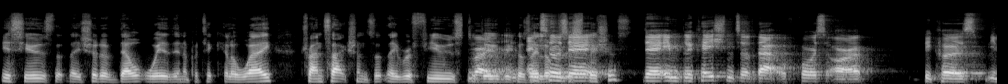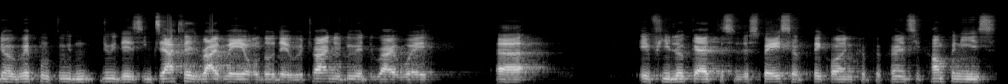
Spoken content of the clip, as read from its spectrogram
issues that they should have dealt with in a particular way, transactions that they refused to right. do because and, and they look so suspicious? The, the implications of that, of course, are because you know Ripple didn't do this exactly the right way, although they were trying to do it the right way. Uh, if you look at the, the space of Bitcoin cryptocurrency companies,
